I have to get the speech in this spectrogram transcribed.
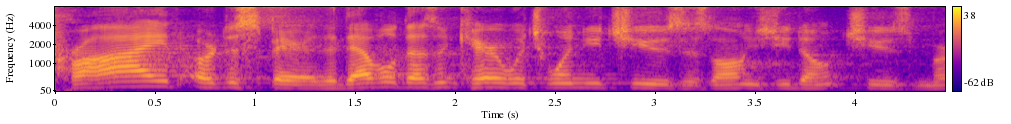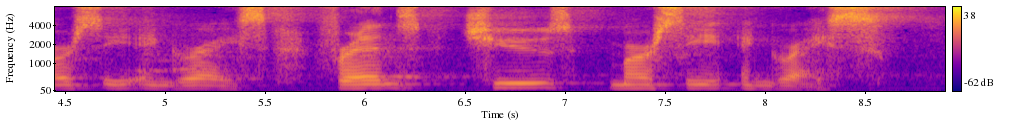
Pride or despair, the devil doesn't care which one you choose as long as you don't choose mercy and grace. Friends, choose mercy and grace.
